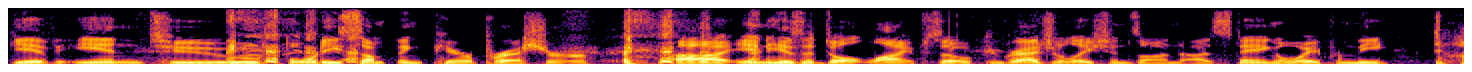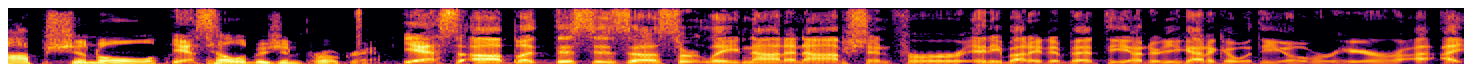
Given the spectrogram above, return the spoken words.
give in to 40 something peer pressure uh, in his adult life. So, congratulations on uh, staying away from the optional yes. television program. Yes, uh, but this is uh, certainly not an option for anybody to bet the under. You got to go with the over here. I,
